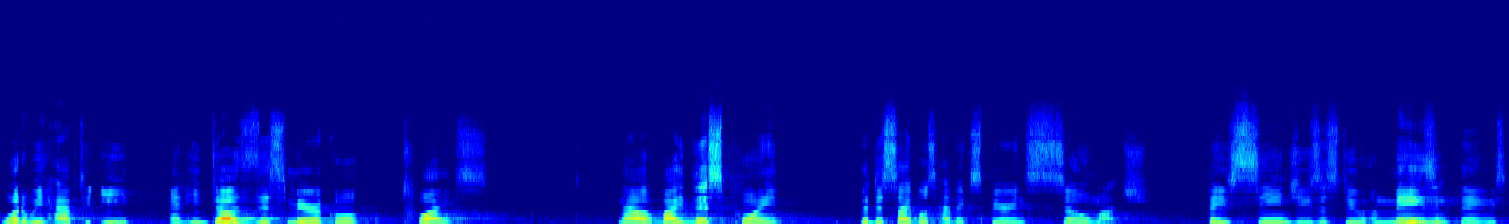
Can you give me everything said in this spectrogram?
What do we have to eat? and he does this miracle twice. Now, by this point, the disciples have experienced so much. They've seen Jesus do amazing things,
